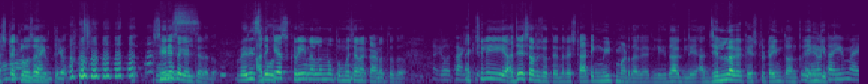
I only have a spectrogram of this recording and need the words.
ಅಷ್ಟೇ ಕ್ಲೋಸ್ ಆಗಿರ್ತೀರಾ. ಸೀರಿಯಸ್ ಆಗಿ ಹೇಳ್ತಿರೋದು ಅದಕ್ಕೆ ಸ್ಕ್ರೀನಲ್ಲೂ ತುಂಬಾ ಚೆನ್ನಾಗಿ ಕಾಣುತ್ತದು. ಅಯ್ಯೋ ಆ್ಯಕ್ಚುಲಿ ಅಜಯ್ ಸರ್ ಜೊತೆ ಅಂದ್ರೆ ಸ್ಟಾರ್ಟಿಂಗ್ ಮೀಟ್ ಮಾಡಿದಾಗಲಿ ಇದಾಗ್ಲಿ ಆ ಜೆಲ್ ಆಗಕ್ಕೆ ಎಷ್ಟು ಟೈಮ್ ತಗೊಂತು ಹೆಂಗಿತ್ತು? Time I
